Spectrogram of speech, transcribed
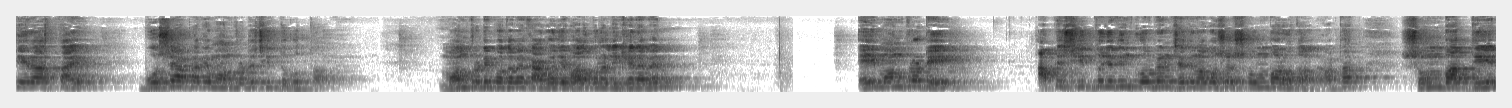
তে রাস্তায় বসে আপনাকে মন্ত্রটি সিদ্ধ করতে হবে। মন্ত্রটি প্রথমে কাগজে ভালো করে লিখে নেবেন। এই মন্ত্রটি আপনি সিদ্ধ যেদিন করবেন সেদিন অবশ্যই সোমবার হতে হবে। অর্থাৎ সোমবার দিন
